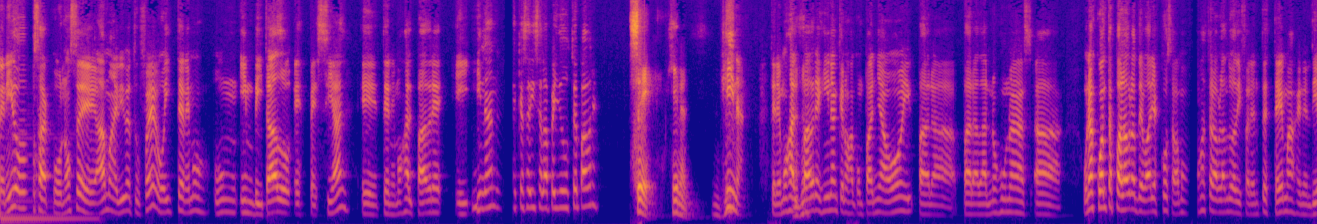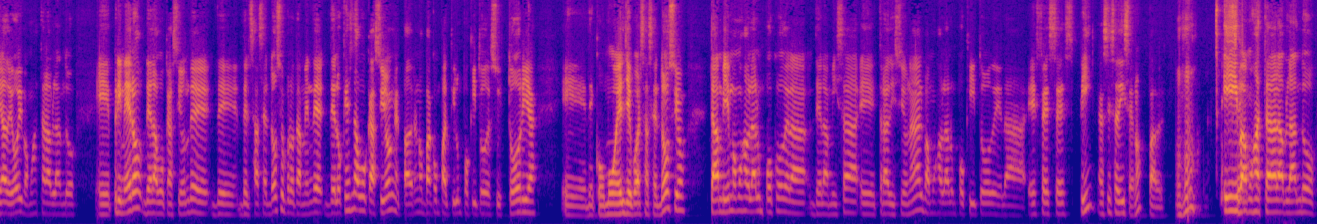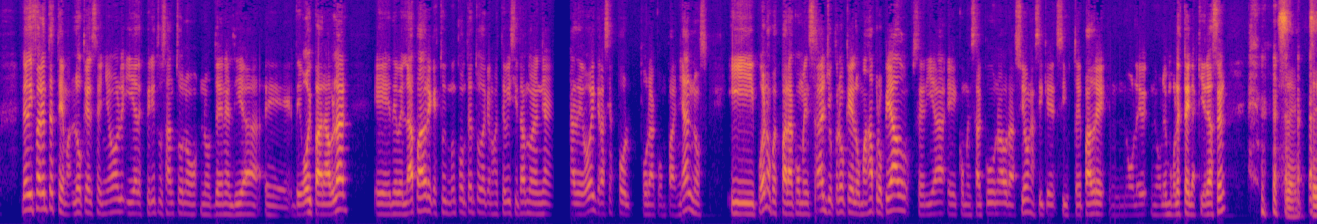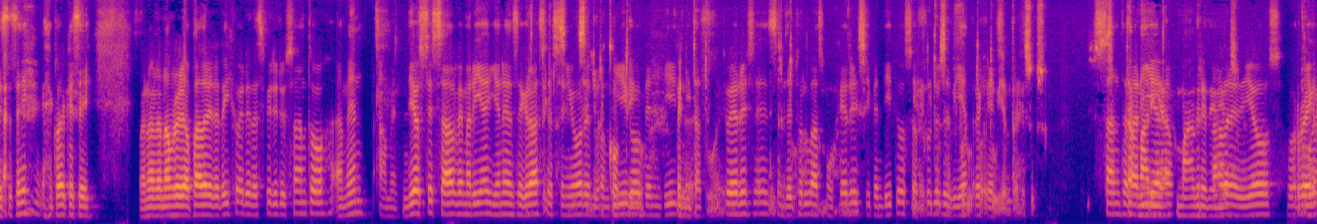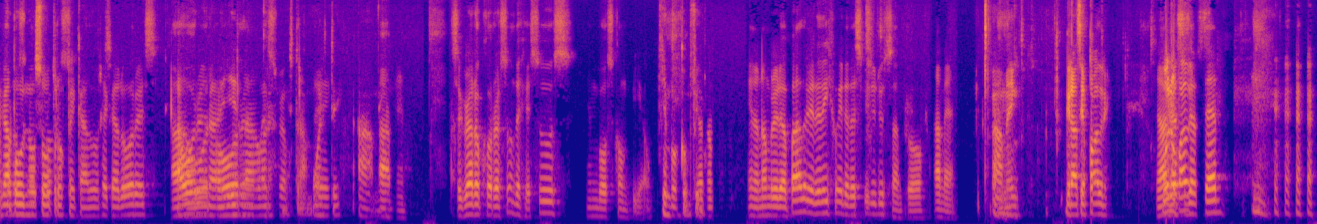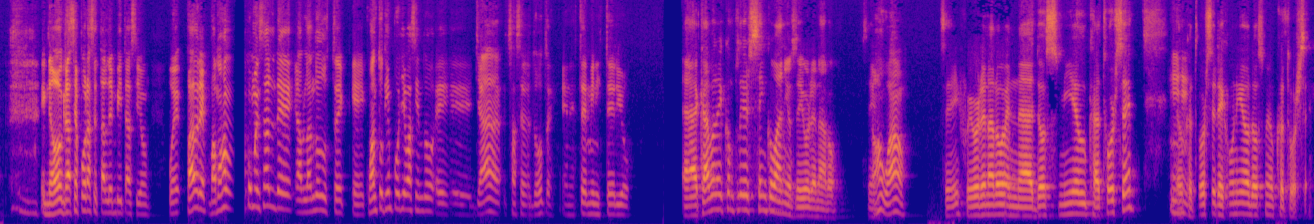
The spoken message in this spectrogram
bienvenidos a Conoce, Ama y Vive tu Fe. Hoy tenemos un invitado especial. Eh, tenemos al padre Hinan. ¿Es que se dice el apellido de usted, padre? Sí, Hinan. Hinan. Tenemos al padre Hinan que nos acompaña hoy para, para darnos unas, uh, unas cuantas palabras de varias cosas. Vamos a estar hablando de diferentes temas en el día de hoy. Vamos a estar hablando eh, primero de la vocación de, de, del sacerdocio, pero también de, de, lo que es la vocación. El padre nos va a compartir un poquito de su historia, eh, de cómo él llegó al sacerdocio. También vamos a hablar un poco de la, de la misa eh, tradicional, vamos a hablar un poquito de la FSSP, así se dice, ¿no, padre? Uh -huh. Y sí. vamos a estar hablando de diferentes temas, lo que el Señor y el Espíritu Santo no, nos den el día eh, de hoy para hablar. Eh, de verdad, Padre, que estoy muy contento de que nos esté visitando en el día de hoy. Gracias por, por acompañarnos. Y bueno, pues para comenzar, yo creo que lo más apropiado sería eh, comenzar con una oración. Así que si usted, Padre, no le, no le molesta y la quiere hacer. Sí, sí, sí, sí, claro que sí. Bueno, en el nombre del Padre, del Hijo y del Espíritu Santo. Amén. Amén. Dios te salve María, llena de gracia, el Señor, es contigo, contigo, bendita, bendita tú tú eres entre todas las mujeres y bendito es el fruto del vientre, de tu vientre, Jesús. Santa Santa María, María, Madre de Madre Dios, Dios, ruega por nosotros pecadores, pecadores, ahora, ahora, y en ahora, la hora de nuestra muerte. Amén. Amén. Sagrado Corazón de Jesús, en vos confío. En vos confío. En el nombre del Padre, del Hijo y del Espíritu Santo. Amén. Amén. Gracias, Padre. No, Bueno, gracias Padre. a usted. no, gracias por aceptar la invitación. Pues, Padre, vamos a comenzar de, hablando de usted. Eh, ¿Cuánto tiempo lleva siendo eh, ya sacerdote en este ministerio? Acabo de cumplir cinco años de ordenado. Sí, Oh, wow. sí fui ordenado en ah, 2014, el Ujú. 14 de junio de 2014.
